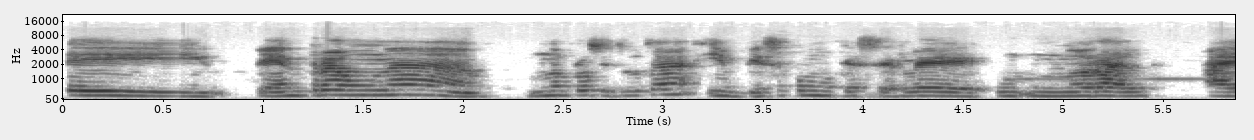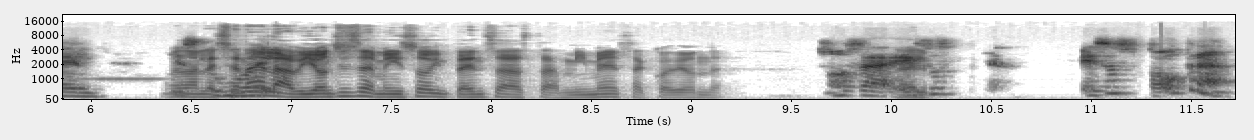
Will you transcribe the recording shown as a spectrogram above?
y entra una, una prostituta y empieza como que a hacerle un oral a él. Bueno, Es la escena de- del avión sí se me hizo intensa, hasta a mí me sacó de onda. O sea, El- eso es, eso es otra.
